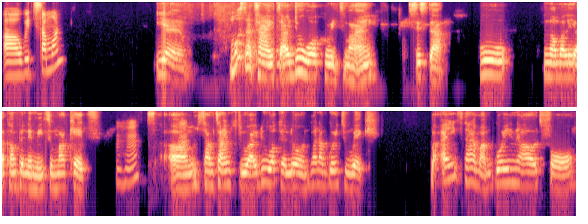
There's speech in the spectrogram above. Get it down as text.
uh, with someone? Yeah, most of the times I do work with my sister who normally accompany me to market. Mm-hmm. Um, sometimes too, I do work alone when I'm going to work. But anytime I'm going out for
